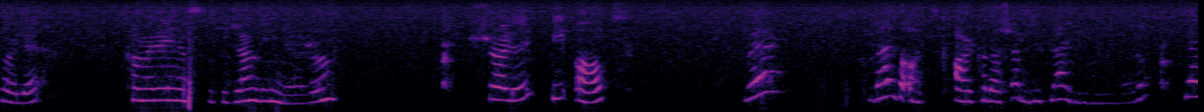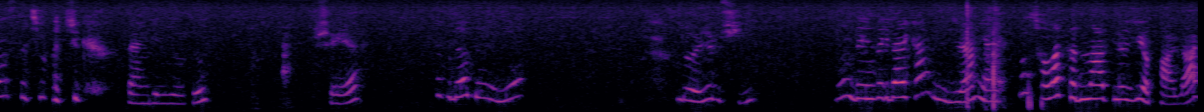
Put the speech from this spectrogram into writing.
böyle kamerayı nasıl tutacağım bilmiyorum. Şöyle bir alt ve ben de artık arkadaşlar büyükler gibi giyiniyorum. Yalnız saçım açık ben geliyordum şeye. Bu da böyle böyle bir şey. Bunu denize giderken giyeceğim. Yani inşallah kadınlar plajı yaparlar.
